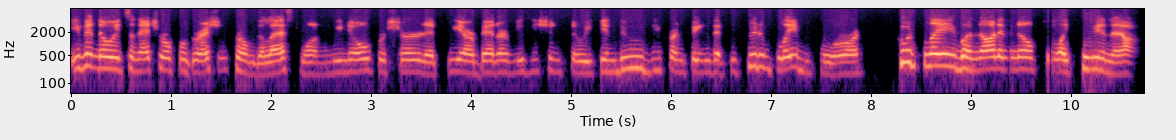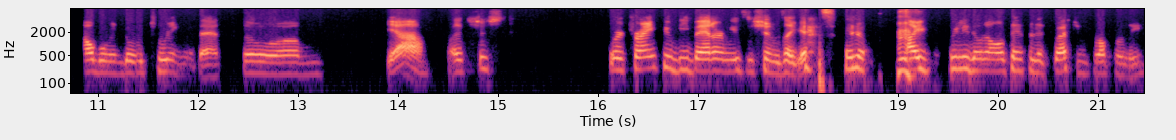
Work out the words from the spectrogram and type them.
even though it's a natural progression from the last one, we know for sure that we are better musicians, so we can do different things that we couldn't play before, or could play but not enough to like put in an album and go touring with that. So um, yeah, it's just we're trying to be better musicians, I guess. I really don't know how to answer that question properly.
